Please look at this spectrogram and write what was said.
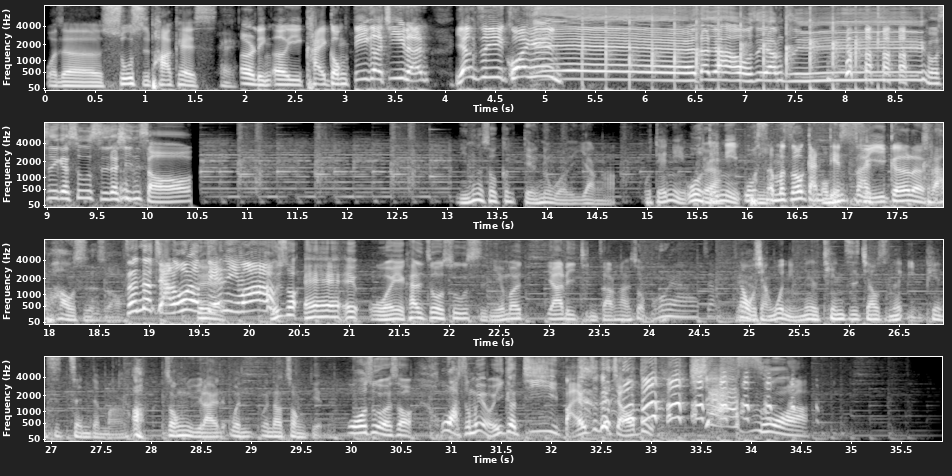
我的舒适 Podcast 二零二一开工第一个机器人杨子怡欢迎、欸，大家好，我是杨子怡，我是一个舒适的新手。你那个时候跟点我的一样啊。我点你，我有点你，我什么时候敢点子怡哥了？Clubhouse 的时候，真的假的？我有点你吗？我是说，哎哎哎，我也开始做蔬食，你有没有压力紧张？他说不会啊？这样？那我想问你，那个天之骄子那影片是真的吗？啊，终于来问问到重点了。播出的时候，哇，怎么有一个机器摆这个角度，吓死我了！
